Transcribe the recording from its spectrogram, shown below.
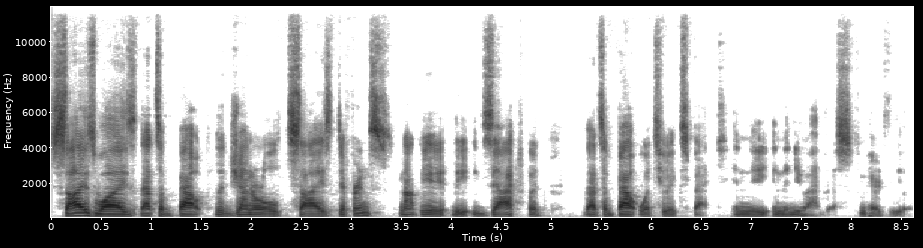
Size-wise, that's about the general size difference, not the, the exact, but that's about what to expect in the in the new address compared to the old.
